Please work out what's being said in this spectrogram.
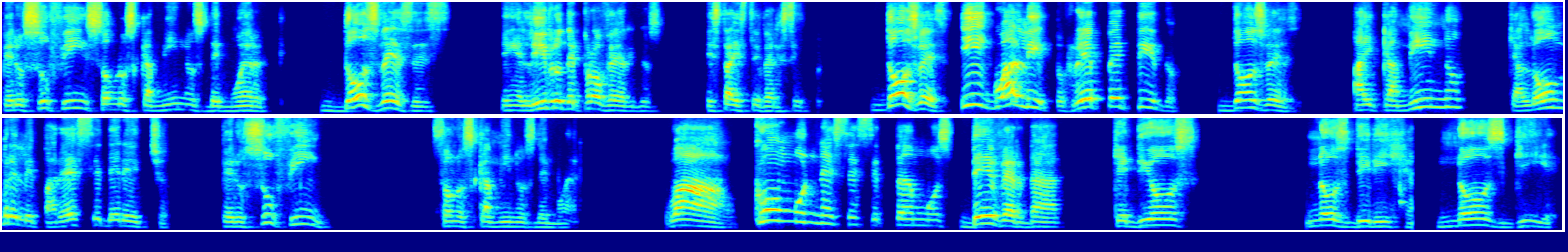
pero su fin son los caminos de muerte. Dos veces en el libro de Proverbios está este versículo. Dos veces, igualito, repetido, dos veces. Hay camino que al hombre le parece derecho, pero su fin son los caminos de muerte. ¡Wow! ¿Cómo necesitamos de verdad que Dios nos dirija, nos guíe,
